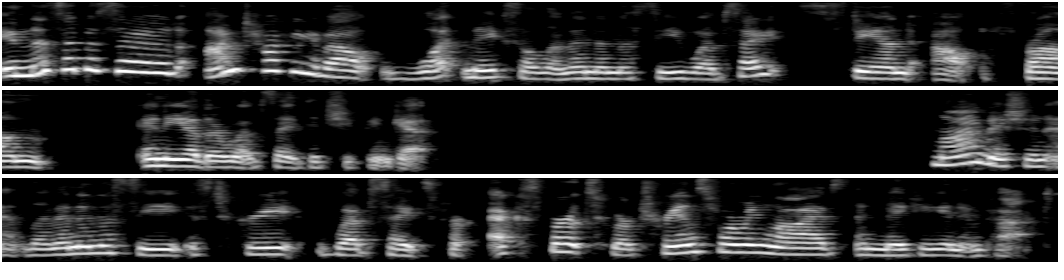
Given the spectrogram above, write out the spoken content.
In this episode, I'm talking about what makes a Lemon and the Sea website stand out from any other website that you can get. My mission at Lemon and the Sea is to create websites for experts who are transforming lives and making an impact.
